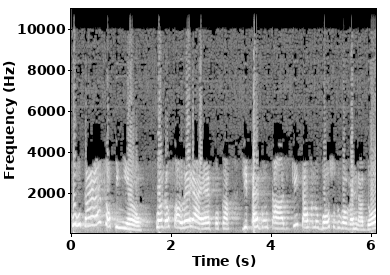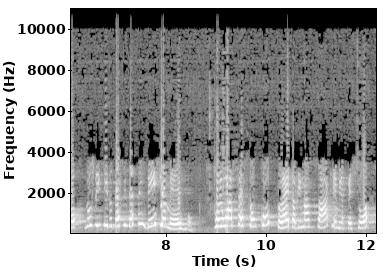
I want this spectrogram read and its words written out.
por dar essa opinião. Quando eu falei à época de perguntar de quem estava no bolso do governador, no sentido dessa independência mesmo. Foi uma sessão completa de massacre à minha pessoa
